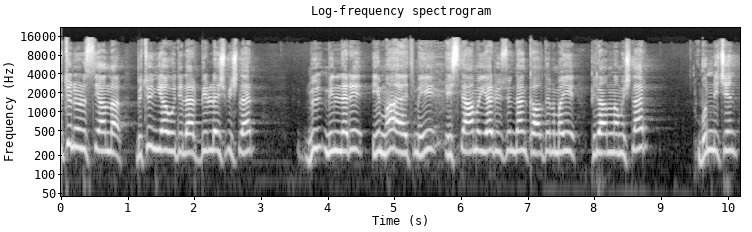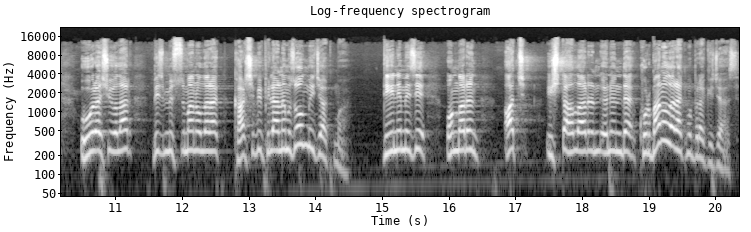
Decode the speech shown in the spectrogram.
Bütün Hristiyanlar, bütün Yahudiler birleşmişler. Müminleri imha etmeyi, İslam'ı yeryüzünden kaldırmayı planlamışlar. Bunun için uğraşıyorlar. Biz Müslüman olarak karşı bir planımız olmayacak mı? Dinimizi onların aç iştahların önünde kurban olarak mı bırakacağız?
